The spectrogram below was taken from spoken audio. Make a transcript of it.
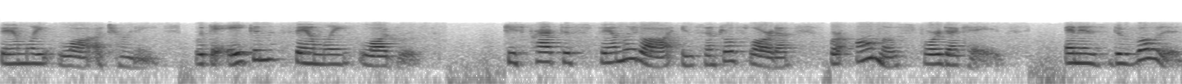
family law attorney with the Aikin Family Law Group. She's practiced family law in Central Florida for almost four decades and is devoted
